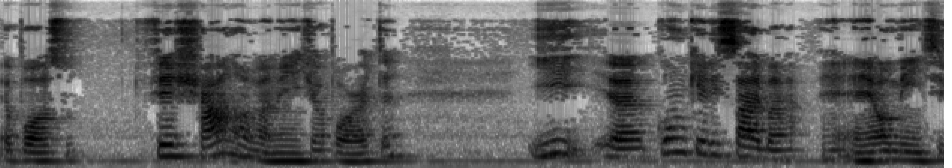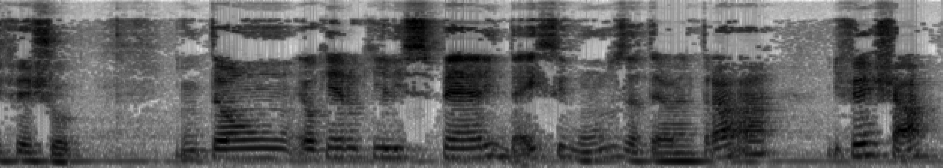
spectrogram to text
eu posso fechar novamente a porta e uh, como que ele saiba realmente se fechou? Então eu quero que ele espere 10 segundos até eu entrar e fechar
